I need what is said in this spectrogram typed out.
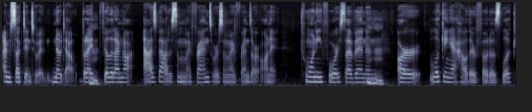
I'm sucked into it, no doubt. But I Mhm. feel that I'm not as bad as some of my friends, where some of my friends are on it 24 seven and Mhm. are looking at how their photos look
